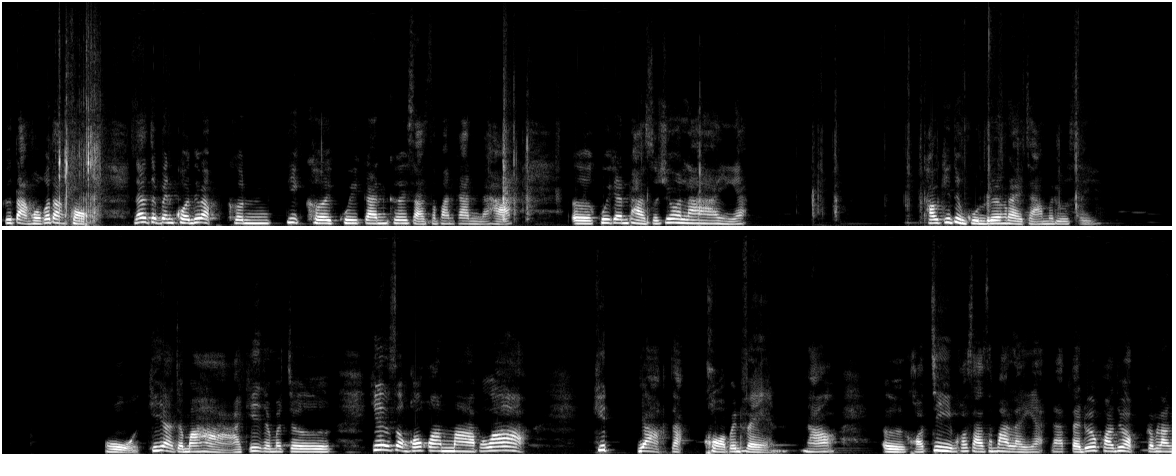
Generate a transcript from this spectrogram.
คือต่างคนก็ต่างส่องน่าจะเป็นคนที่แบบคนที่เคยคุยกันเคยสารสัมพันธ์กันนะคะเออคุยกันผ่านโซเชียลไลน์อย่างเงี้ยเขาคิดถึงคุณเรื่องอะไรจ้ามาดูสิ โอ้คิดอยากจะมาหาคิดจะมาเจอคิดจะส่งข้อความมา เพราะว่าคิดอยากจะขอเป็นแฟนนะเออขอจีบขอสารสมพันอะไรเงี้ยนะแต่ด้วยความที่แบบกำลัง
